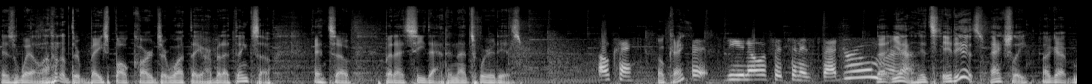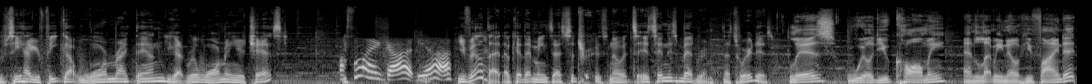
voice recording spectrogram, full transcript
as well. I don't know if they're baseball cards or what they are, but I think so. And so, but I see that, and that's where it is. Okay. Okay. Uh, do you know if it's in his bedroom? Or- yeah, it's it is actually. I got see how your feet got warm right then. You got real warm in your chest. Oh my God! Yeah. You felt that? Okay, that means that's the truth. No, it's it's in his bedroom. That's where it is. Liz, will you call me and let me know if you find it?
